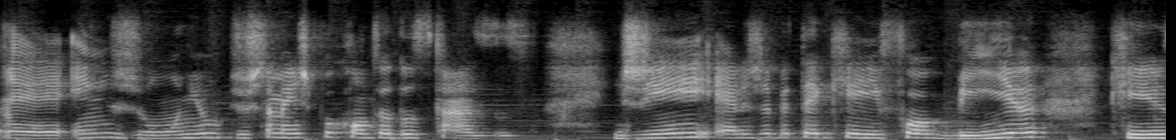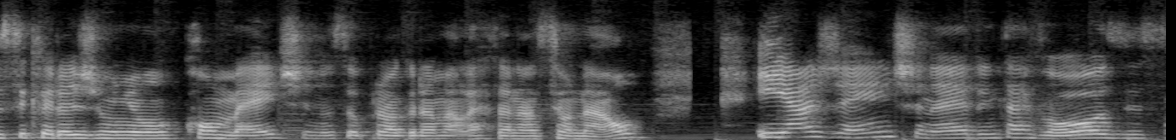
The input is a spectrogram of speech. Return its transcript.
é, em junho, justamente por conta dos casos de LGBTQI-fobia que o Siqueira Júnior comete no seu programa Alerta Nacional. E a gente, né, do Intervozes,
